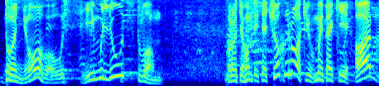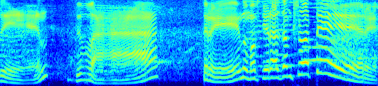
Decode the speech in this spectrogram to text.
до нього усім людством. Протягом тисячох років ми такі один, два, три. Ну, ми всі разом чотири.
